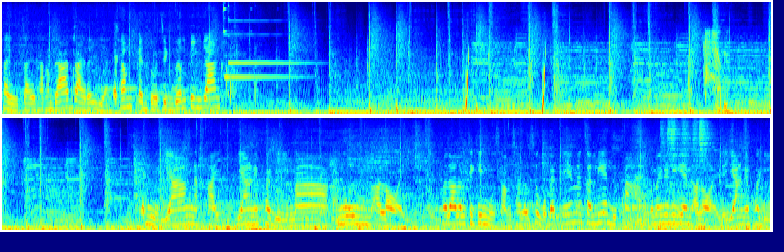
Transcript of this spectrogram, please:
ใส่ใจทางด้านรายละเอียด ช่างเป็นตัวจริงเรื่องปิ้งย่างค่ะหมูย่างนะคะ ย่างได้พอดีมาก นุ่มอร่อย เวลาเราจะกินหมูสามชั้นเรารู้สึกว่าแบบเอ๊ะมันจะเลี่ยนหรือเปล่าก็ไม่ได้เลี่ยนอร่อยและย่างได้พอดี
